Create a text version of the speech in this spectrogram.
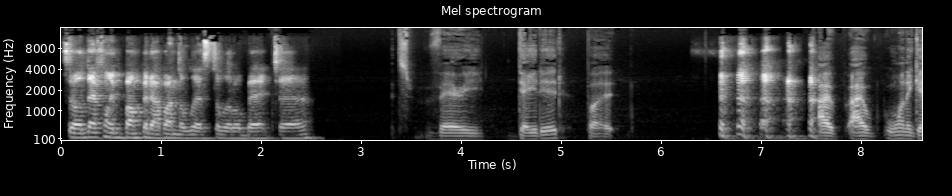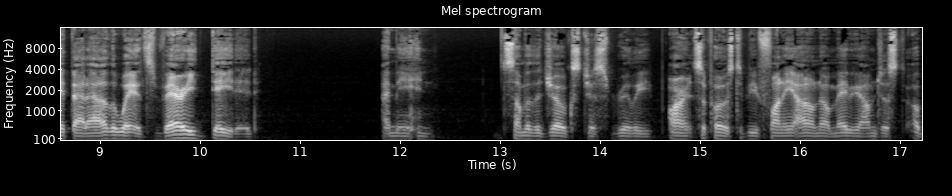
So I'll definitely bump it up on the list a little bit. It's very dated, but I I want to get that out of the way. It's very dated. I mean, some of the jokes just really aren't supposed to be funny. I don't know. Maybe I'm just a,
